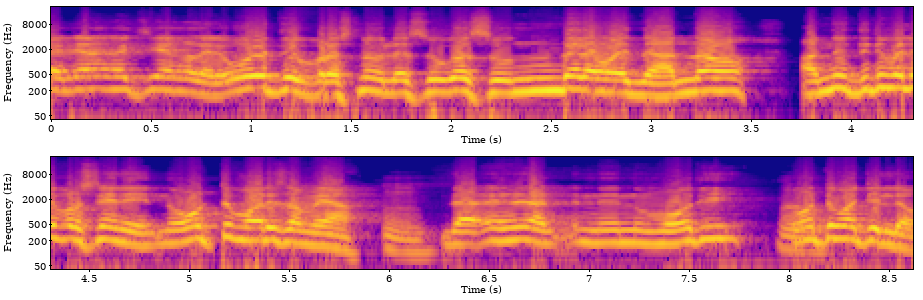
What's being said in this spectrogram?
കല്യാണം കഴിച്ച് ഞങ്ങളെ ഒരു പ്രശ്നമില്ല സുഖ സുന്ദരമായി അന്നോ അന്ന് ഇതിന് വലിയ പ്രശ്നമില്ലേ? നോട്ട് മാറിയ സമയാ. മോദി നോട്ട് മാറ്റില്ലോ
